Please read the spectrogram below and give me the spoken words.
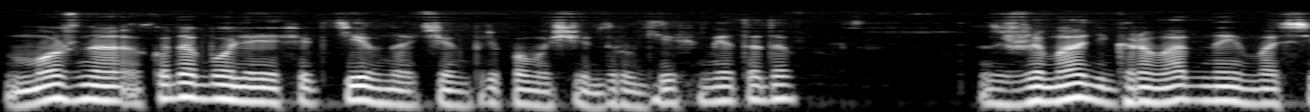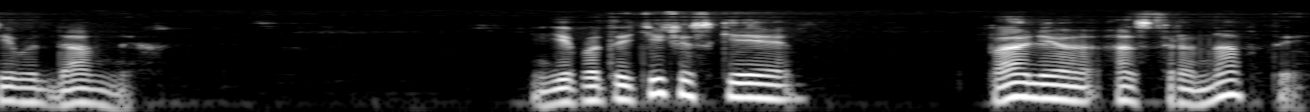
можно куда более эффективно, чем при помощи других методов, сжимать громадные массивы данных, Гипотетические палеоастронавты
